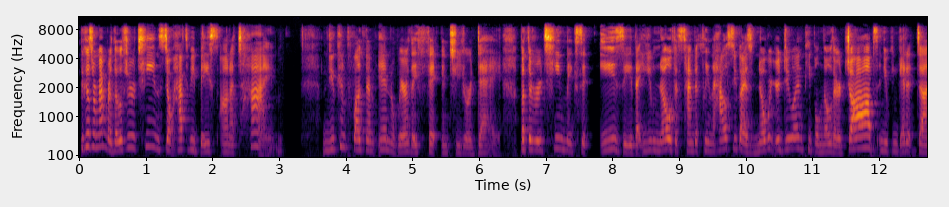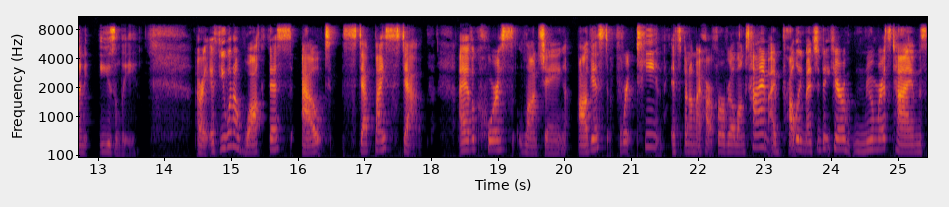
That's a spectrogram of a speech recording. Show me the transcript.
Because remember, those routines don't have to be based on a time. You can plug them in where they fit into your day. But the routine makes it easy that you know if it's time to clean the house, you guys know what you're doing, people know their jobs, and you can get it done easily. All right, if you want to walk this out step by step, I have a course launching August 14th. It's been on my heart for a real long time. I probably mentioned it here numerous times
